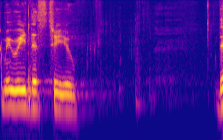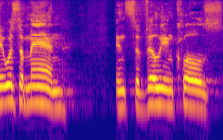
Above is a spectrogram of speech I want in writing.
Let me read this to you. There was a man in civilian clothes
